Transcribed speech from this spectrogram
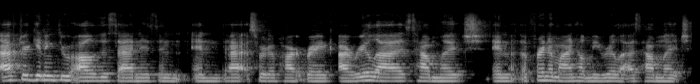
after getting through all of the sadness and and that sort of heartbreak, I realized how much, and a friend of mine helped me realize how much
